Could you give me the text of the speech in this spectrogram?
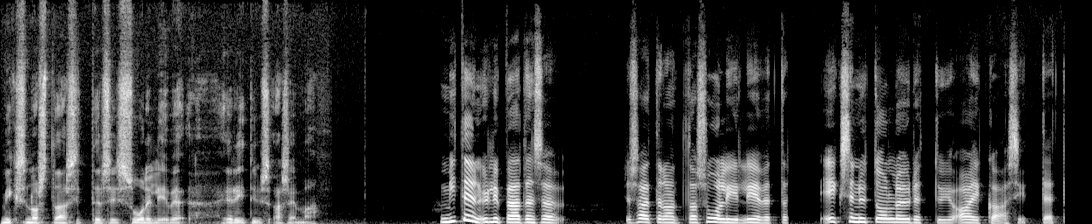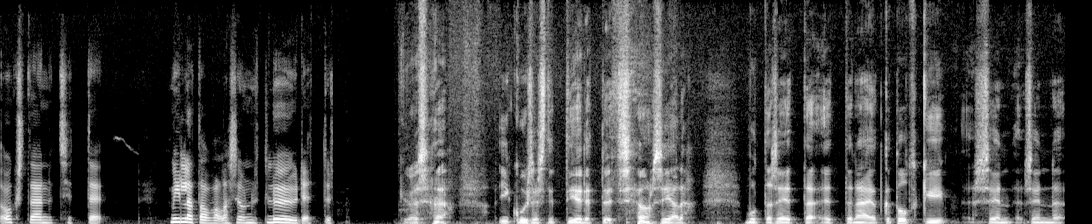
miksi nostaa sitten siis suolilieve erityisasemaa? Miten ylipäätänsä, jos ajatellaan tätä suolilievettä, eikö se nyt ole löydetty jo aikaa sitten? Että onko tämä nyt sitten, millä tavalla se on nyt löydetty? Kyllä se on ikuisesti tiedetty, että se on siellä. Mutta se, että, että nämä, jotka tutkii sen, sen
